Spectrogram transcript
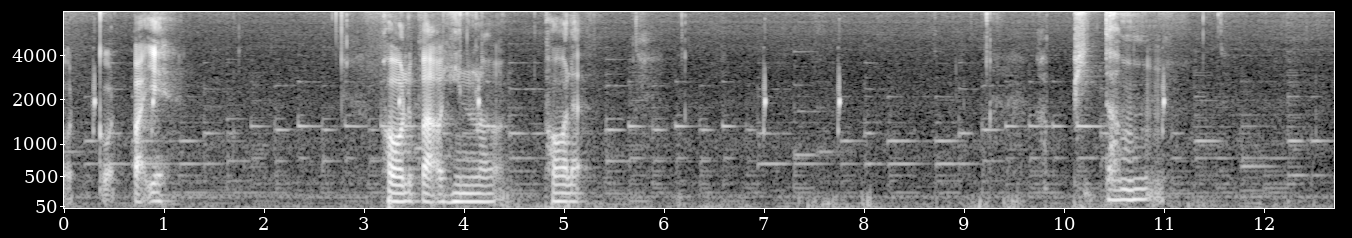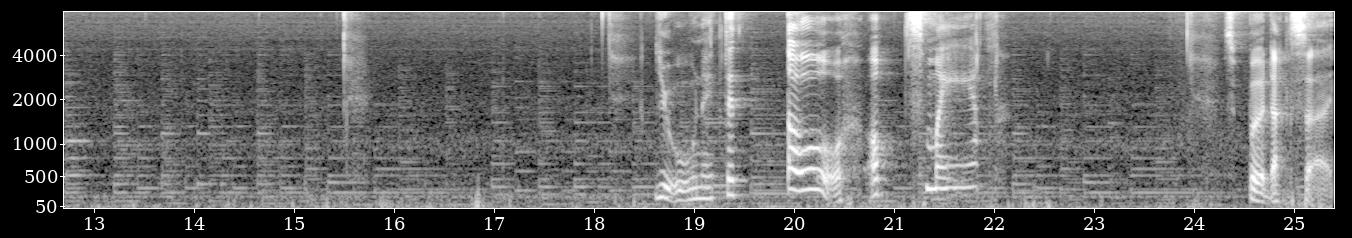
กดกดไป พอหรือเปล่าหินเราพอแล้วพี่ดำอยู่ในเตโตออฟสเมทส เปอร์ดักสาย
